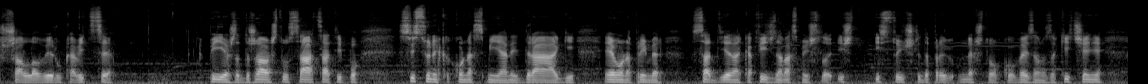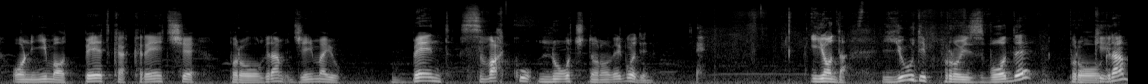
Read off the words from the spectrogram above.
šalovi, rukavice, piješ, zadržavaš tu sat, sat i po, svi su nekako nasmijani, dragi. Evo, na primjer, sad jedan kafić danas smo išlo, iš, isto išli da pre, nešto oko vezano za kićenje, oni njima od petka kreće program gdje imaju band svaku noć do nove godine. E. I onda, ljudi proizvode program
